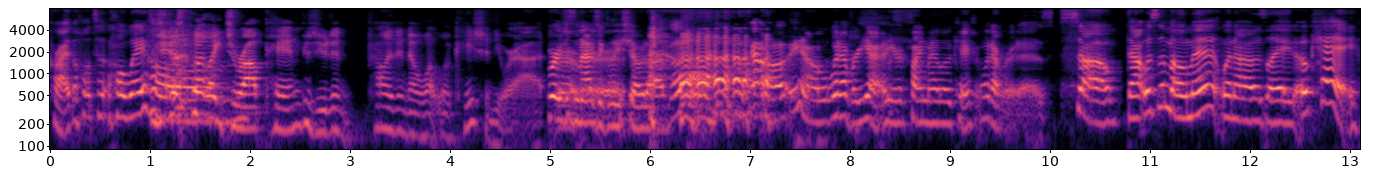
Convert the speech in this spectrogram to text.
cry the whole t- whole way Did home. you just put like drop pin because you didn't probably didn't know what location you were at? Or just magically showed up. Oh, you know, whatever. Yeah, you find my location, whatever it is. So that was the moment when I was like, okay,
